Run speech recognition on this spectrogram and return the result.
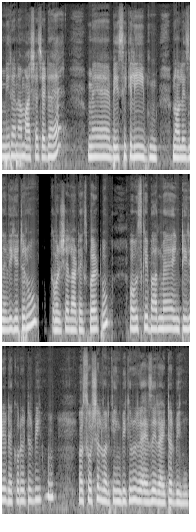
मेरा नाम आशा चड्ढा है। मैं बेसिकली नॉलेज नेविगेटर हूँ कमर्शियल आर्ट एक्सपर्ट हूँ, और उसके बाद मैं इंटीरियर डेकोरेटर भी हूँ, और सोशल वर्किंग भी करूँ एज ए राइटर भी हूँ।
